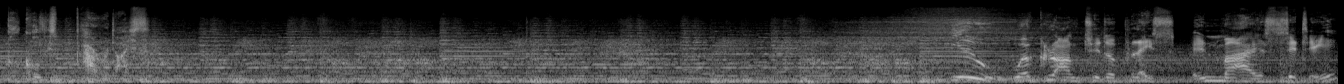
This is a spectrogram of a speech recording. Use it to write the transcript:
People call this paradise. You were granted a place in my city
